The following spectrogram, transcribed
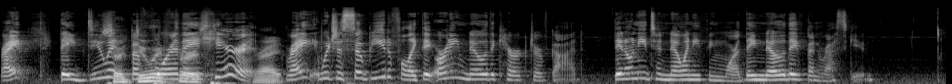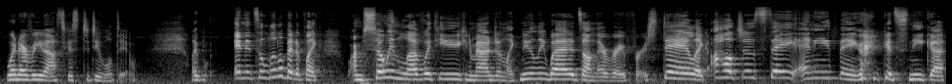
Right? They do it so before do it they hear it. Right. Right? Which is so beautiful. Like they already know the character of God. They don't need to know anything more. They know they've been rescued whatever you ask us to do, we'll do. Like, and it's a little bit of like, I'm so in love with you. You can imagine like newlyweds on their very first day. Like, I'll just say anything. Or you could sneak a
